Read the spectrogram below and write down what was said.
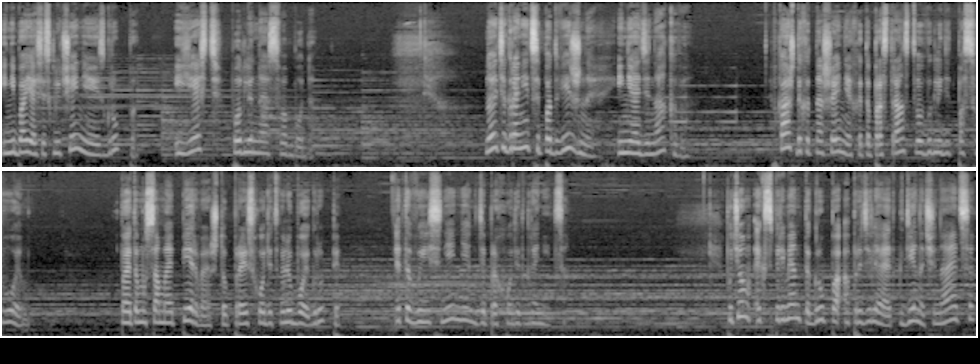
и не боясь исключения из группы, и есть подлинная свобода. Но эти границы подвижны и не одинаковы. В каждых отношениях это пространство выглядит по-своему. Поэтому самое первое, что происходит в любой группе, это выяснение, где проходит граница. Путем эксперимента группа определяет, где начинается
